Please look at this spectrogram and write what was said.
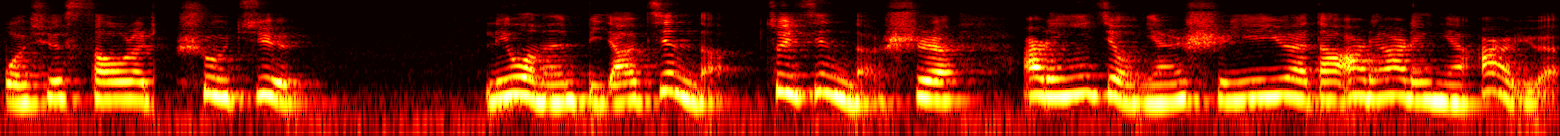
我去搜了数据，离我们比较近的，最近的是二零一九年十一月到二零二零年二月，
